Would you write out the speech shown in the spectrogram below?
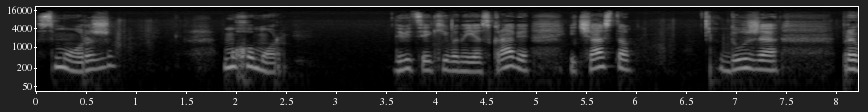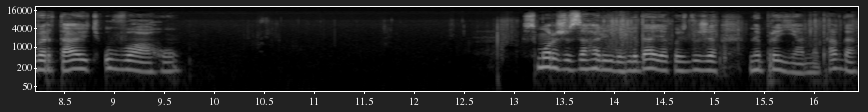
сморж, мухомор. Дивіться, які вони яскраві і часто дуже привертають увагу. Сморж взагалі виглядає якось дуже неприємно, правда?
